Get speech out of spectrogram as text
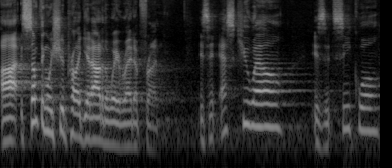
Uh, something we should probably get out of the way right up front. Is it SQL? Is it SQL?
